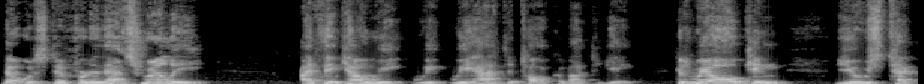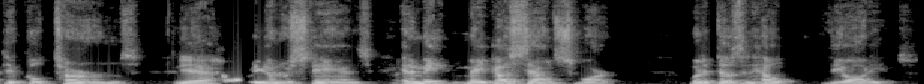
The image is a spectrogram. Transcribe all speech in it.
that was different, and that's really, I think, how we we we have to talk about the game because we all can use technical terms. Yeah, nobody understands, and it may make us sound smart, but it doesn't help the audience.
